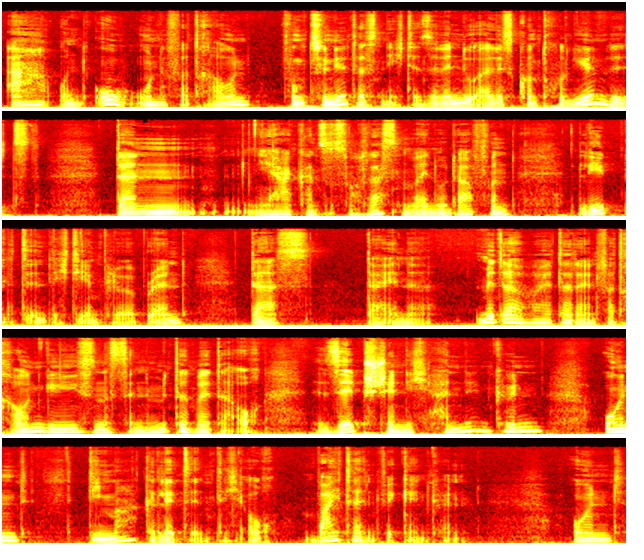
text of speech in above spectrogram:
A und O. Ohne Vertrauen funktioniert das nicht. Also wenn du alles kontrollieren willst, dann ja, kannst du es auch lassen, weil nur davon lebt letztendlich die Employer Brand, dass deine Mitarbeiter dein Vertrauen genießen, dass deine Mitarbeiter auch selbstständig handeln können und die Marke letztendlich auch weiterentwickeln können. Und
